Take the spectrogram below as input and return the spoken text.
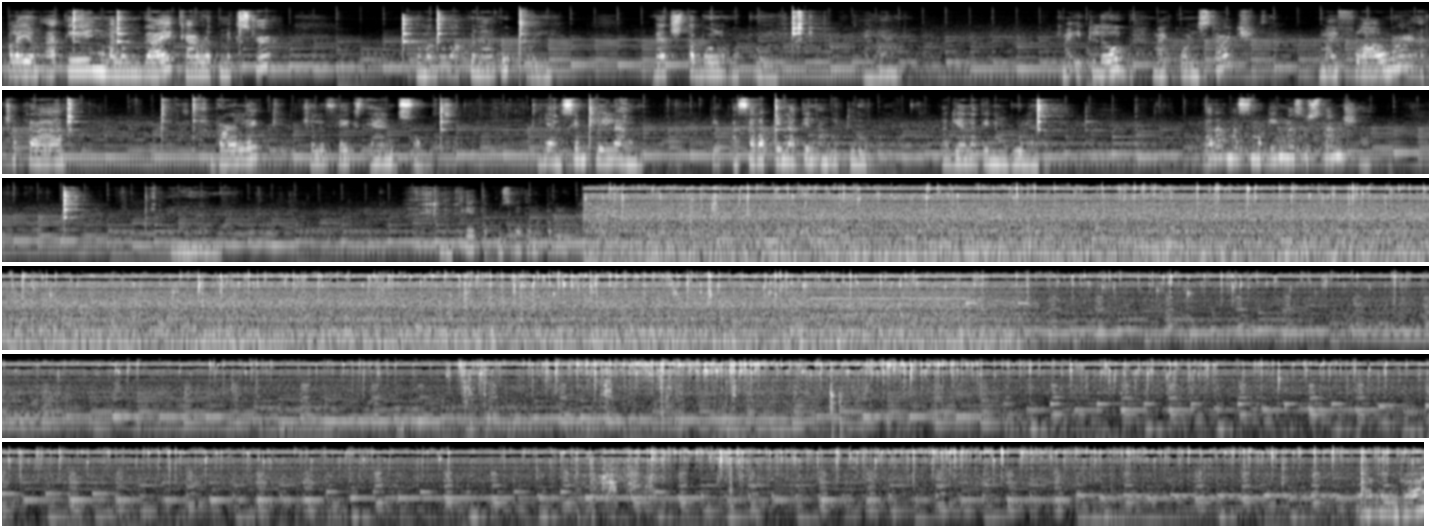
Ito pala yung ating malunggay carrot mixture. Gumagawa ko ng ukoy. Vegetable ukoy. Ayan. May itlog, may cornstarch, may flour, at saka garlic, chili flakes, and salt. Ayan, simple lang. Pasarapin natin ang itlog. Lagyan natin ng gulay. Para mas maging masustansya. 150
